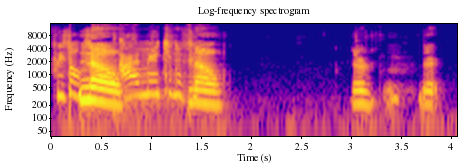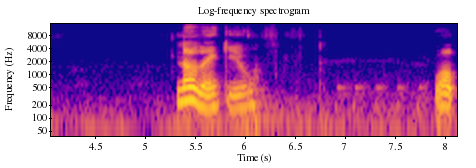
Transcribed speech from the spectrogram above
please don't. No. I'm making a. No. They're they're No, thank you. Well,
